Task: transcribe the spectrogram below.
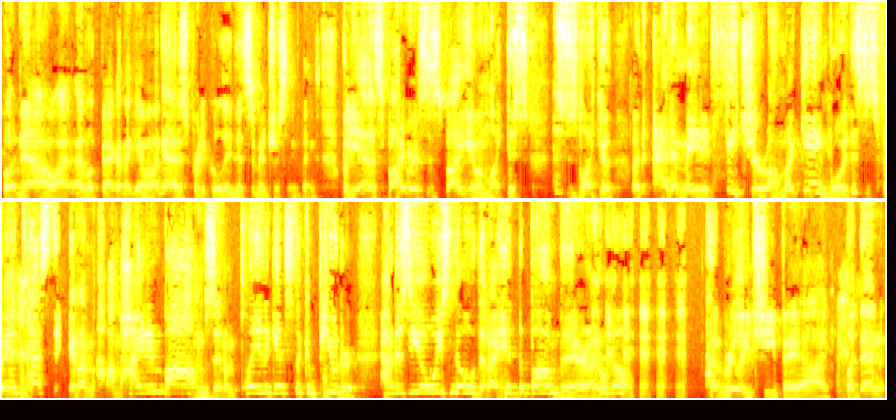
But now I, I look back on that game. I'm like, yeah, it's pretty cool. They did some interesting things. But yeah, the Spy versus Spy game. I'm like, this this is like a, an animated feature on my Game Boy. This is fantastic. And I'm I'm hiding bombs and I'm playing against the computer. How does he always know that I hid the bomb there? I don't know. really cheap AI. But then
